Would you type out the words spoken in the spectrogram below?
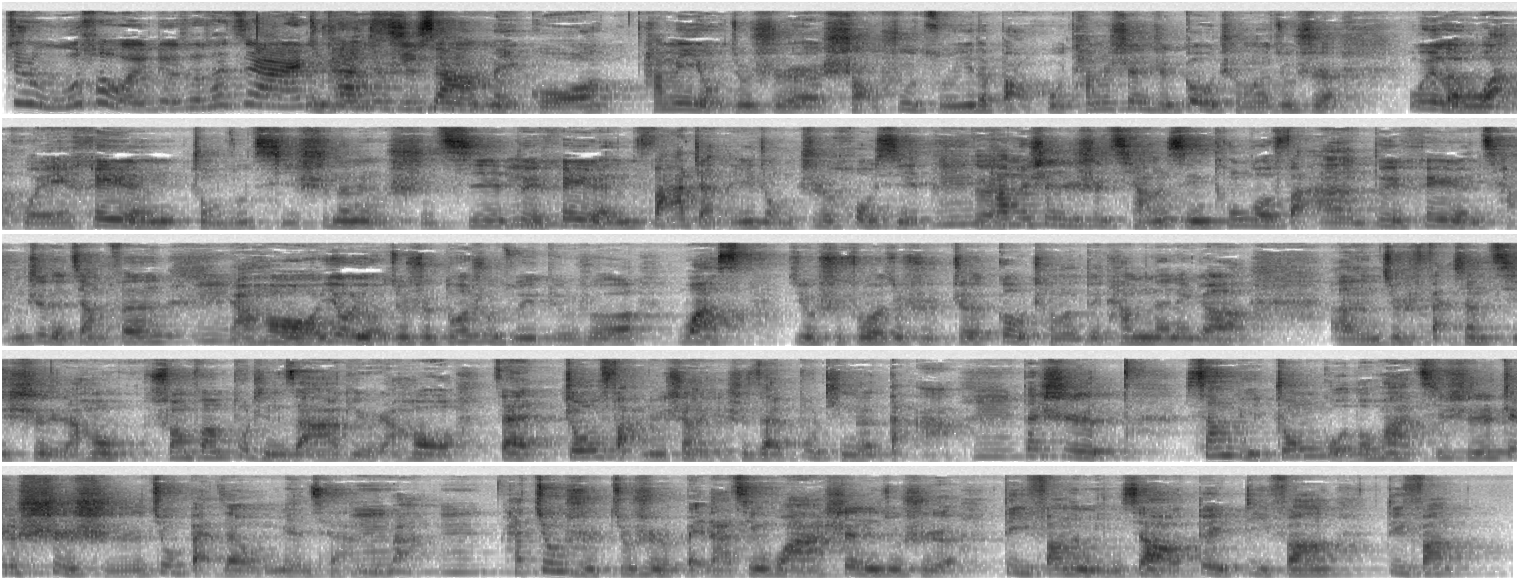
就是无所谓对错，它自然而然你看，就是像美国，他们有就是少数族裔的保护，他们甚至构成了就是为了挽回黑人种族歧视的那种时期对黑人发展的一种滞后性，对他们甚至是强行通过法案对黑人强制的降分，然后又有就是多数族裔，比如说 WASP，就是说就是这构成了对他们的那个。嗯，就是反向歧视，然后双方不停的在 argue，然后在州法律上也是在不停的打。嗯，但是相比中国的话，其实这个事实就摆在我们面前，对吧？嗯，它就是就是北大清华，甚至就是地方的名校对地方地方，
